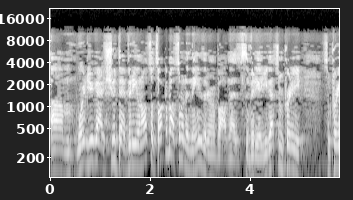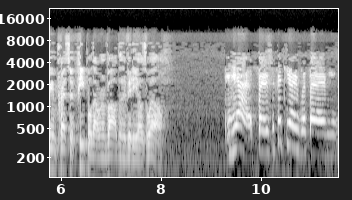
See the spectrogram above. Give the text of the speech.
Um, where did you guys shoot that video? And also talk about some of the names that are involved in that, the video. You got some pretty some pretty impressive people that were involved in the video as well. Yeah, so the video was um,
